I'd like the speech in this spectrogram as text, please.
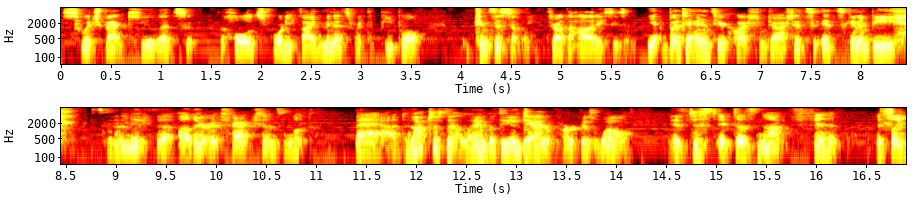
switchback queue that's holds 45 minutes worth of people consistently throughout the holiday season. Yeah, but to answer your question, Josh, it's it's gonna be It's gonna make the other attractions look bad. Not just that land, but the entire Yeah. park as well. It just it does not fit. It's like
